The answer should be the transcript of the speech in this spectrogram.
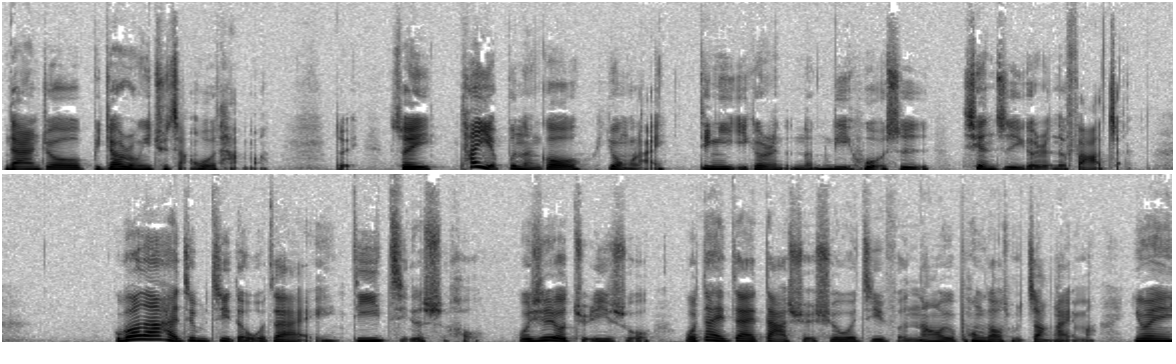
你当然就比较容易去掌握它嘛。对，所以。它也不能够用来定义一个人的能力，或者是限制一个人的发展。我不知道大家还记不记得我在第一集的时候，我其实有举例说，我带在大学学微积分，然后有碰到什么障碍嘛？因为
